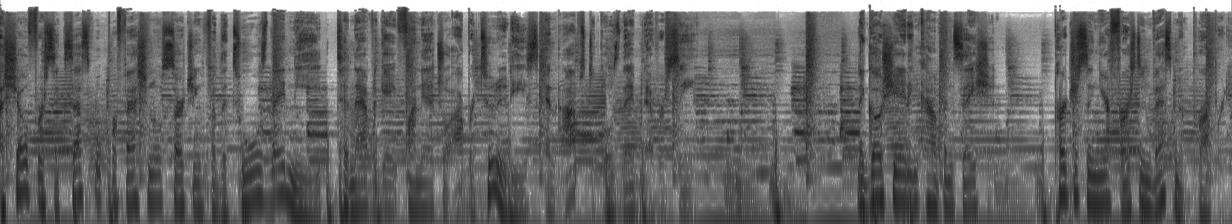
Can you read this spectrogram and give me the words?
a show for successful professionals searching for the tools they need to navigate financial opportunities and obstacles they've never seen. Negotiating compensation, purchasing your first investment property,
